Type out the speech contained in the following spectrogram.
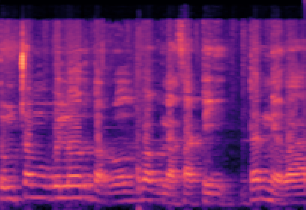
तुमच्या मोबाईलवर दररोज बघण्यासाठी. धन्यवाद.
